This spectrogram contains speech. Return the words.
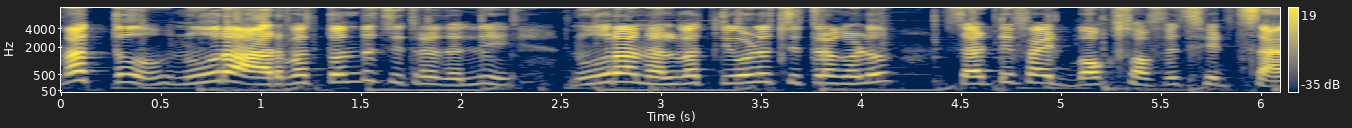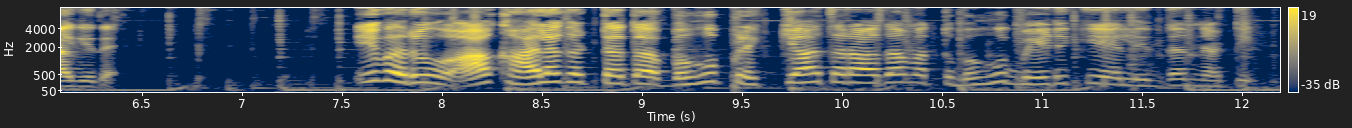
ಮತ್ತು ನೂರ ಅರವತ್ತೊಂದು ಚಿತ್ರದಲ್ಲಿ ನೂರ ನಲವತ್ತೇಳು ಚಿತ್ರಗಳು ಸರ್ಟಿಫೈಡ್ ಬಾಕ್ಸ್ ಆಫೀಸ್ ಹಿಟ್ಸ್ ಆಗಿದೆ. ಇವರು ಆ ಕಾಲಘಟ್ಟದ ಬಹು ಪ್ರಖ್ಯಾತರಾದ ಮತ್ತು ಬಹು ಬೇಡಿಕೆಯಲ್ಲಿದ್ದ ನಟಿ.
